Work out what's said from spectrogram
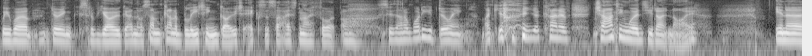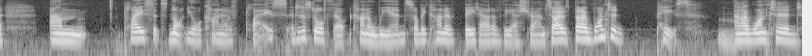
we were doing sort of yoga and there was some kind of bleating goat exercise, and I thought, oh, Susannah, what are you doing? Like you're you're kind of chanting words you don't know in a um, place that's not your kind of place. It just all felt kind of weird. So we kind of beat out of the ashram. So I was, but I wanted peace, and I wanted.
